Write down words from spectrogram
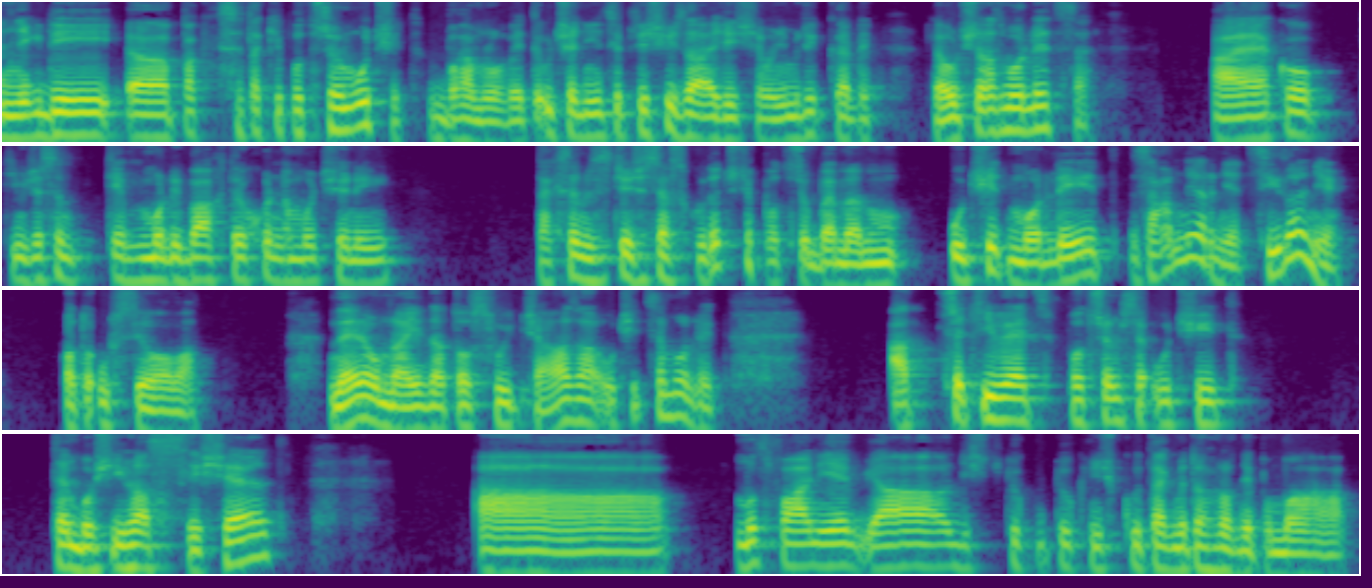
Někdy uh, pak se taky potřebujeme učit Boha mluvit. Ty učeníci přišli za Ježíšem, oni jim říkali, nauč nás modlit se. A jako tím, že jsem v těch modlitbách trochu namočený, tak jsem zjistil, že se skutečně potřebujeme učit modlit záměrně, cíleně o to usilovat. Nejenom najít na to svůj čas a učit se modlit. A třetí věc, potřebujeme se učit ten boží hlas slyšet a moc fajn je, já když tu, tu knižku, tak mi to hrozně pomáhá.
